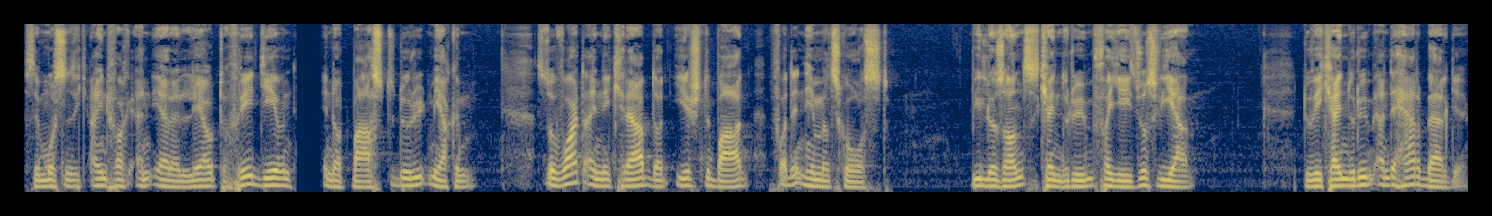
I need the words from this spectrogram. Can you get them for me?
sie mussten sich einfach an ihre Lehre zufrieden geben und das Beste dort merken. So wird eine Krab das erste Bad vor den Himmelsgast. Wie du sonst kein Ruhm für Jesus wir. Du wie kein Ruhm an der Herberge.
